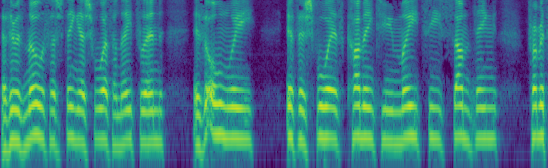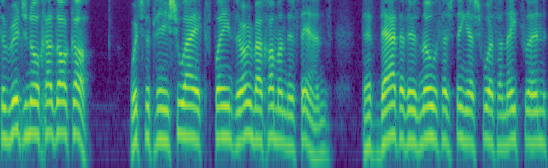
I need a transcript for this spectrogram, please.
that there is no such thing as Shavuos HaNeitzlin is only if the Shavuot is coming to Maitzi something from its original Chazaka, which the Pnei explains, the Rami Bar Chama understands, that that, that there is no such thing as Shavuos HaNeitzlin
